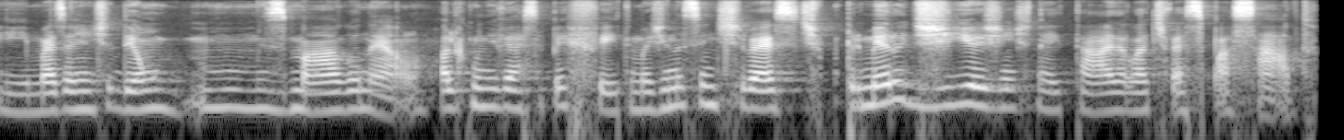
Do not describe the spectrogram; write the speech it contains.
E, mas a gente deu um, um, esmago nela. Olha que o universo é perfeito. Imagina se a gente tivesse, tipo, primeiro dia a gente na Itália, ela tivesse passado.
